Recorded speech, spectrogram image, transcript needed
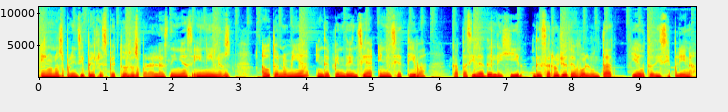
en unos principios respetuosos para las niñas y niños, autonomía, independencia, iniciativa, capacidad de elegir, desarrollo de voluntad y autodisciplina.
